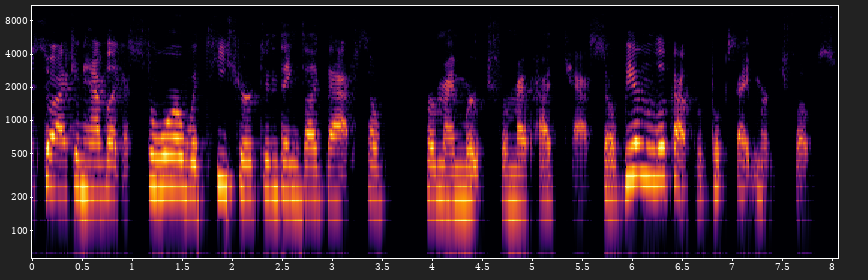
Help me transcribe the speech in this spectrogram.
So I can have like a store with t-shirts and things like that. So for my merch for my podcast. So be on the lookout for book site merch, folks.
